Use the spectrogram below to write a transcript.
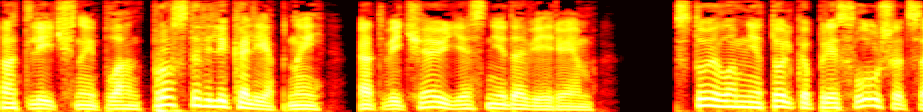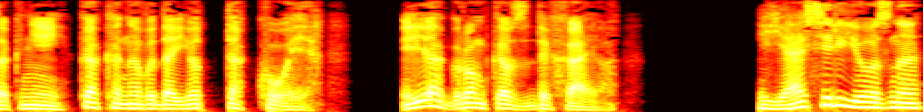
Отличный план, просто великолепный, отвечаю я с недоверием. Стоило мне только прислушаться к ней, как она выдает такое. Я громко вздыхаю. Я серьезно,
